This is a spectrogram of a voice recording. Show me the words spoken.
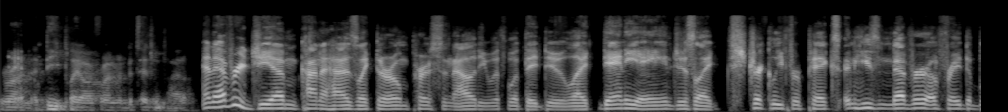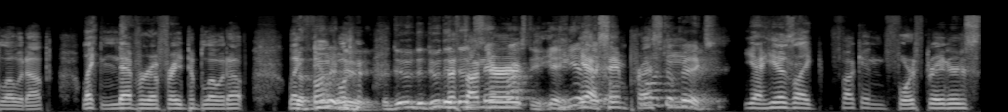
run, a deep playoff run, and a potential title. And every GM kind of has like their own personality with what they do. Like Danny Ainge is like strictly for picks, and he's never afraid to blow it up. Like never afraid to blow it up. Like the Thunder will- dude, the dude, the dude The Thunder- Sam. Yeah, he yeah, like Sam a bunch of Presti. Yeah, he has like fucking fourth graders,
